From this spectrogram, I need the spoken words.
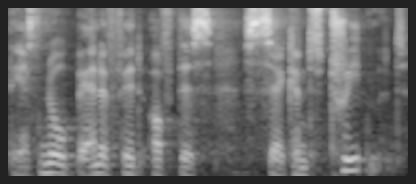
There's no benefit of this second treatment.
